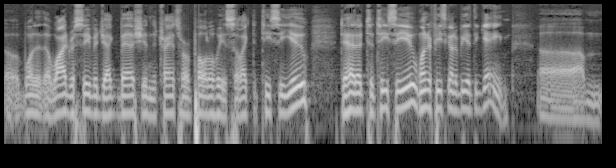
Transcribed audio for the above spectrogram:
uh, one of the wide receiver Jack Bech in the transfer portal, he has selected TCU to head to TCU. Wonder if he's going to be at the game um,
